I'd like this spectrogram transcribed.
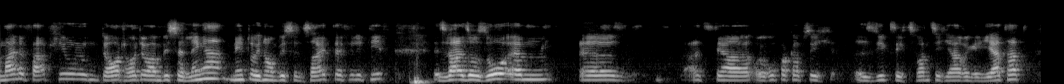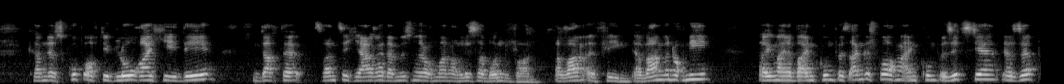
meine Verabschiedung dauert heute aber ein bisschen länger. Nehmt euch noch ein bisschen Zeit, definitiv. Es war also so, ähm, äh, als der Europacup-Sieg äh, sich 20 Jahre gejährt hat, kam der Scoop auf die glorreiche Idee und dachte, 20 Jahre, da müssen wir doch mal nach Lissabon fahren. Da waren, äh, fliegen. Da waren wir noch nie. Da habe ich meine beiden Kumpels angesprochen. Ein Kumpel sitzt hier, der Sepp,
